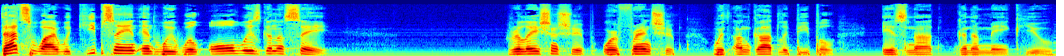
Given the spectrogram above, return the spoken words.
That's why we keep saying, and we will always gonna say, relationship or friendship with ungodly people is not gonna make you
